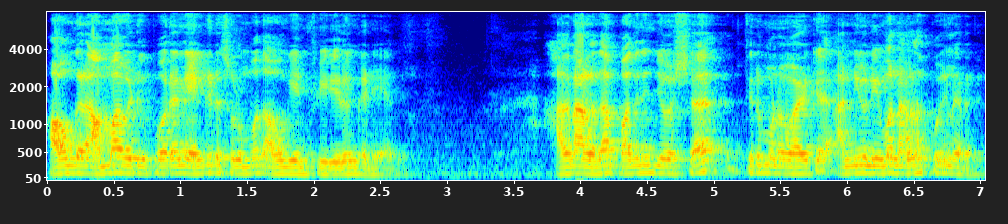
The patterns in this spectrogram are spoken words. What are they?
அவங்க அம்மா வீட்டுக்கு போகிறேன்னு எங்கிட்ட சொல்லும்போது அவங்க இன்ஃபீரியரும் கிடையாது. அதனால தான் பதினஞ்சு வருஷம் திருமண வாழ்க்கை அந்யூன்யமாக நல்லா போயின்னு இருக்கு.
